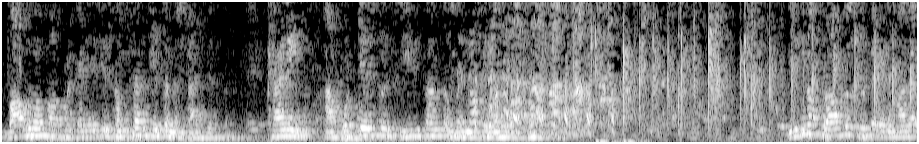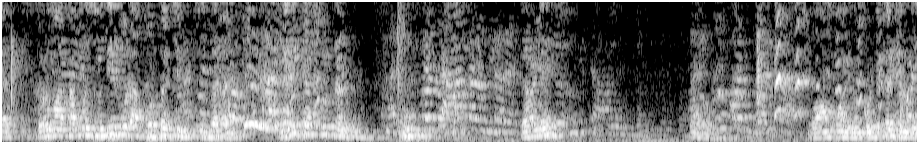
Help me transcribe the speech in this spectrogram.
బాబులో పాపన కనేసి సంసార జీవితాన్ని స్టార్ట్ చేస్తారు. కానీ ఆ పొట్టేసుకుని జీవితాంతం భరించే ఎన్నో ప్రాబ్లమ్స్ ఉంటాయండి మగారు ఇప్పుడు మా తమ్ముడు సుధీర్ కూడా ఆ పొట్టొచ్చింది చూసారా? వెనక్కి అనుకుంటున్నాడు. ఏమండి వామ్మో ఇక కొట్టేటట్టుంది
